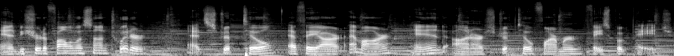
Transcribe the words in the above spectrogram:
And be sure to follow us on Twitter at StripTill, F A R M R, and on our Strip Till Farmer Facebook page.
